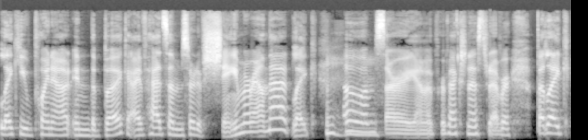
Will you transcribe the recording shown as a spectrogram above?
like you point out in the book, I've had some sort of shame around that. Like, mm-hmm. oh, I'm sorry, I'm a perfectionist, whatever. But like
